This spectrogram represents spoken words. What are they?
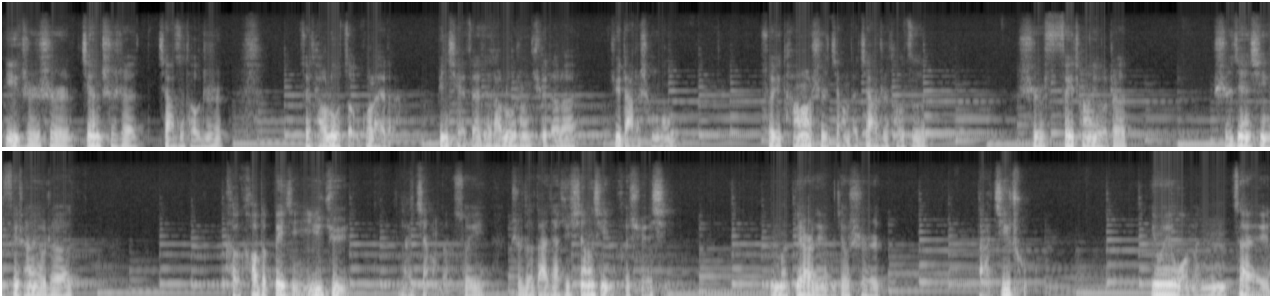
一直是坚持着价值投资这条路走过来的，并且在这条路上取得了巨大的成功。所以唐老师讲的价值投资是非常有着实践性、非常有着可靠的背景依据。来讲的，所以值得大家去相信和学习。那么第二点就是打基础，因为我们在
